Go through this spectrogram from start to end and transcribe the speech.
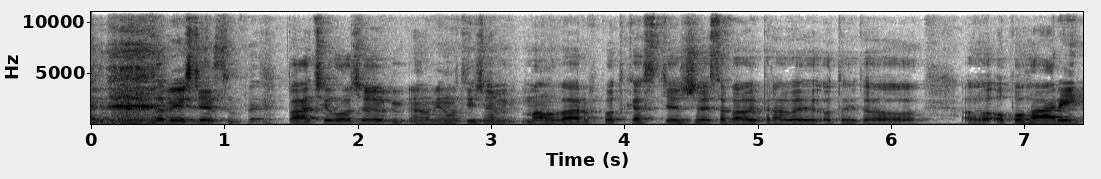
To mi ešte super. páčilo, že e, minulý týždeň mal VAR v podcaste, že sa bavili práve o tejto e, o pohári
